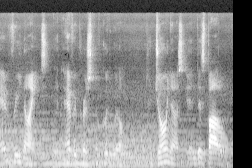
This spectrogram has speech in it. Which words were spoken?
every knight and every person of goodwill to join us in this battle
